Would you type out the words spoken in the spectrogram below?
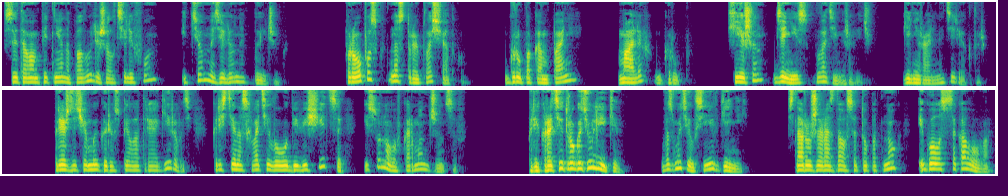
В световом пятне на полу лежал телефон и темно-зеленый бейджик. Пропуск на стройплощадку. Группа компаний Малих Group. Хишин Денис Владимирович, генеральный директор. Прежде чем Игорь успел отреагировать, Кристина схватила обе вещицы и сунула в карман джинсов. «Прекрати трогать улики!» — возмутился Евгений. Снаружи раздался топот ног и голос Соколова.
